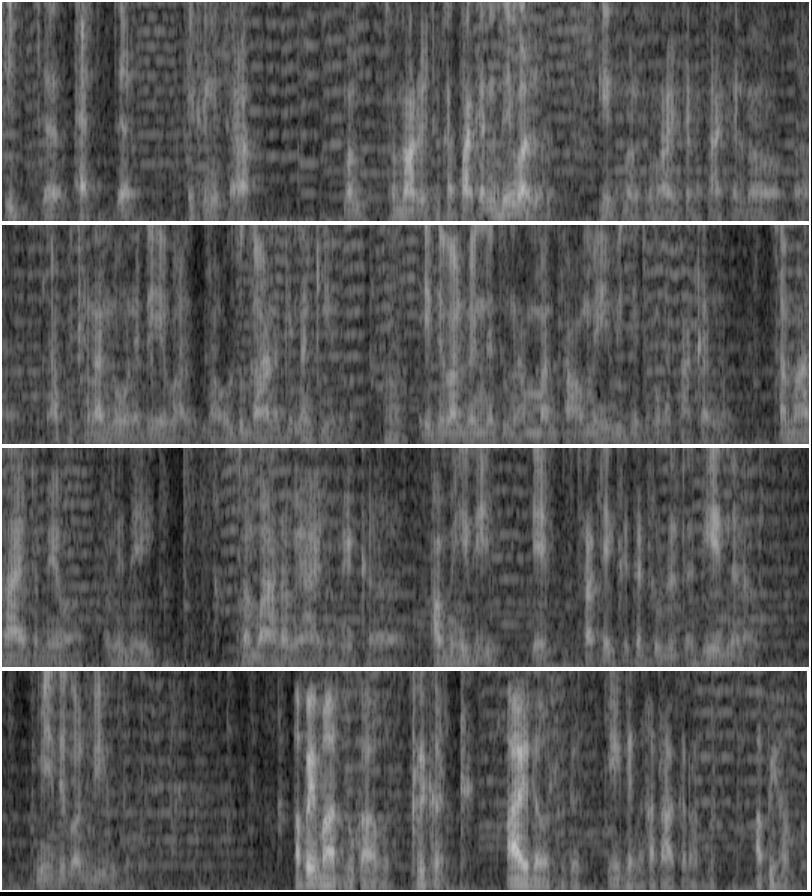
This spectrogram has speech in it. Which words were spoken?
චිත්ත ඇත්ත. ඒක නිසා මම සමහර විට කතා කරන දේවල් වල ඒත් මම සමහර විට කතා කරනවා අපි කරන්න ඕන දේවල් මම අවුරුදු ගානකින් නම් කියනවා. ඒ දේවල් වෙන්නේ නැතුනම මම තාම මේ විදිහටම කතා කරනවා. සමහර අයට මේවා රිදෙයි. සමහර අයට මේක අමිහිරි. ඒ රටේ ක්‍රිකට් උඩට ගේන්න නම් මේ දේවල් විය යුතුයි. අපේ මාතෘකාව ක්‍රිකට් ආය දවසක ඒ ගැන කතා කරන්න අපි හම්බුව.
